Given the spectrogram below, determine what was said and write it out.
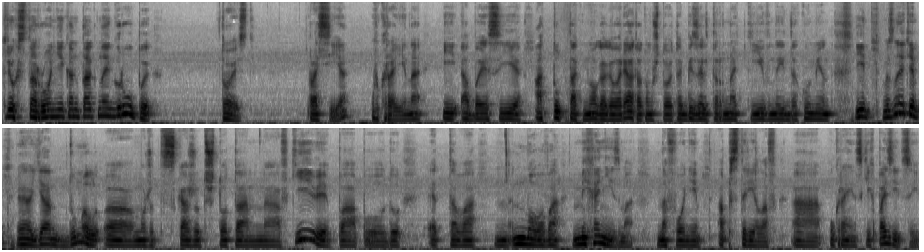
трехсторонней контактной группы. То есть Россия, Украина и АБСЕ. А тут так много говорят о том, что это безальтернативный документ. И вы знаете, э, я думал, э, может скажут что-то в Киеве по поводу этого нового механизма на фоне обстрелов а, украинских позиций.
